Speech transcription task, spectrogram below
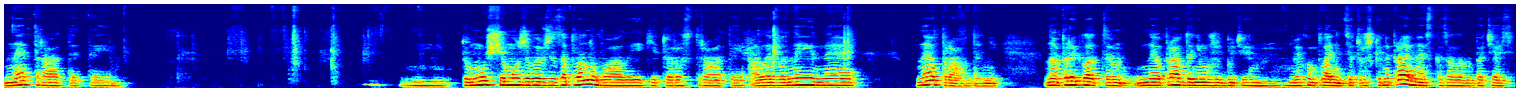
не тратити. Тому що, може, ви вже запланували які-то розтрати, але вони не, не оправдані. Наприклад, ем, неоправдані можуть бути, в якому плані це трошки неправильно, я сказала, вибачаюсь.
